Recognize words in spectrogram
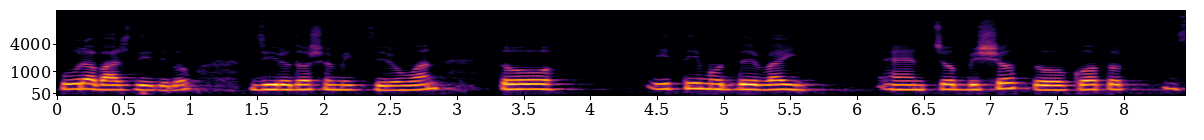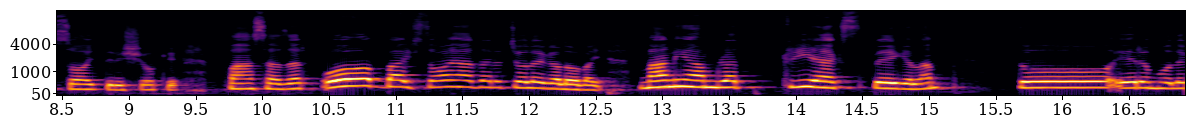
পুরা বাস দিয়ে দিল জিরো দশমিক জিরো ওয়ান তো ইতিমধ্যে ভাই অ্যান্ড চব্বিশশো, তো কত? ছয়ত্রিশশো ওকে পাঁচ হাজার, ও ভাই, ছয় হাজারে চলে গেল ভাই। মানে আমরা থ্রি এক্স পেয়ে গেলাম। তো এরম হলে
